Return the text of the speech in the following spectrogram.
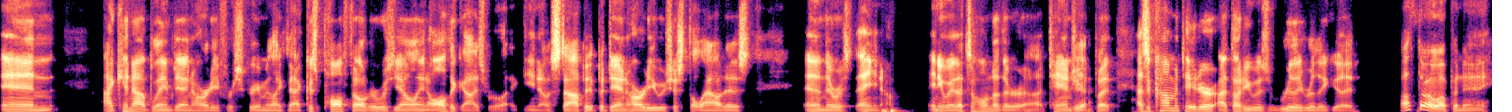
And I cannot blame Dan Hardy for screaming like that because Paul Felder was yelling. All the guys were like, you know, stop it. But Dan Hardy was just the loudest. And there was, you know, anyway, that's a whole nother uh, tangent. Yeah. But as a commentator, I thought he was really, really good. I'll throw him up an A.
